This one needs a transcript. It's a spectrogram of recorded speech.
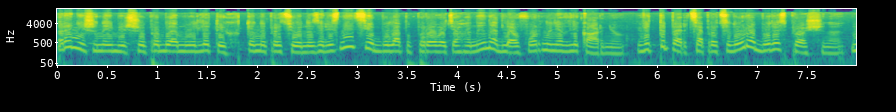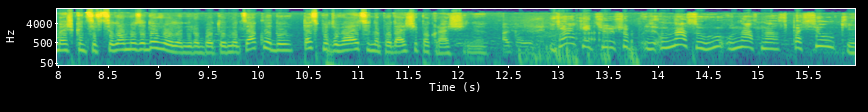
Раніше найбільшою проблемою для тих, хто не працює на залізниці, була паперова тяганина для оформлення в лікарню. Відтепер ця процедура буде спрощена. Мешканці в цілому задоволені роботою медзакладу та сподіваються на подальші покращення. Я хочу, щоб у нас, у нас на поселке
